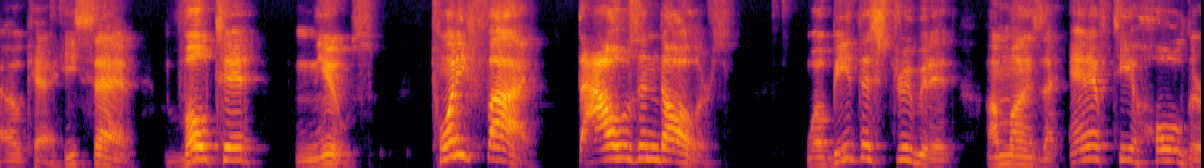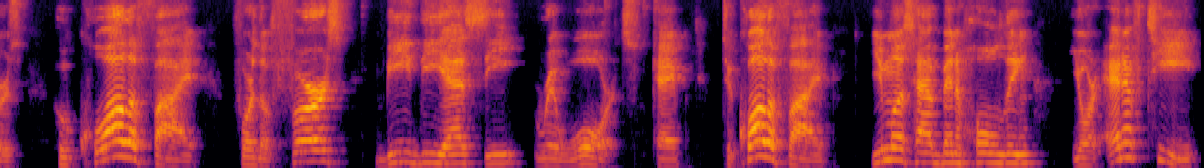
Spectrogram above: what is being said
Okay, he said voted news. $25,000 will be distributed amongst the NFT holders who qualify for the first BDSC rewards. Okay, to qualify, you must have been holding your NFT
